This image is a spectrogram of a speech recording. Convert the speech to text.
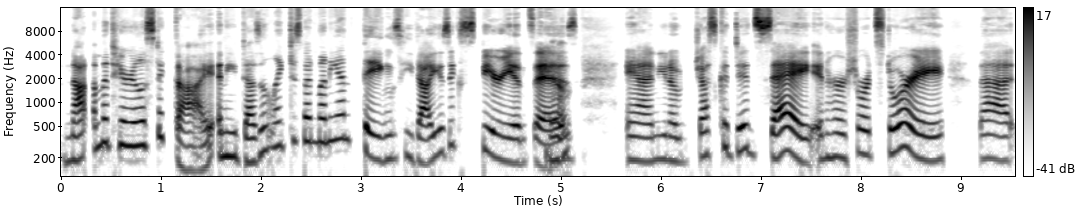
not a materialistic guy and he doesn't like to spend money on things. He values experiences. And, you know, Jessica did say in her short story that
